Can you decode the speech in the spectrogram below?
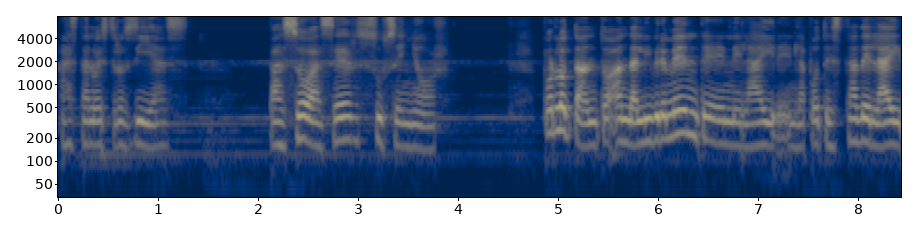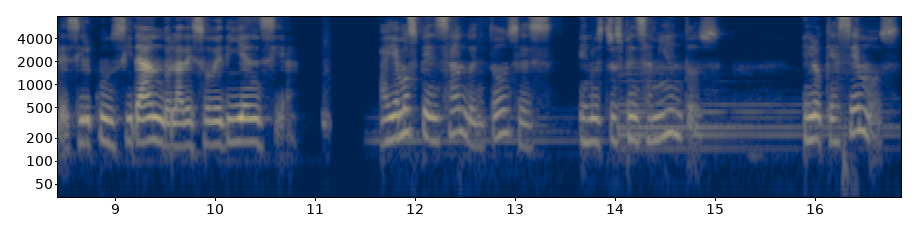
hasta nuestros días. Pasó a ser su Señor. Por lo tanto, anda libremente en el aire, en la potestad del aire, circuncidando la desobediencia. Vayamos pensando entonces en nuestros pensamientos, en lo que hacemos,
